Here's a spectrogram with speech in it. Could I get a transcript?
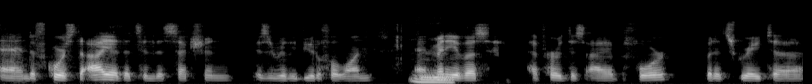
And of course, the ayah that's in this section is a really beautiful one. And mm-hmm. many of us have heard this ayah before, but it's great to,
